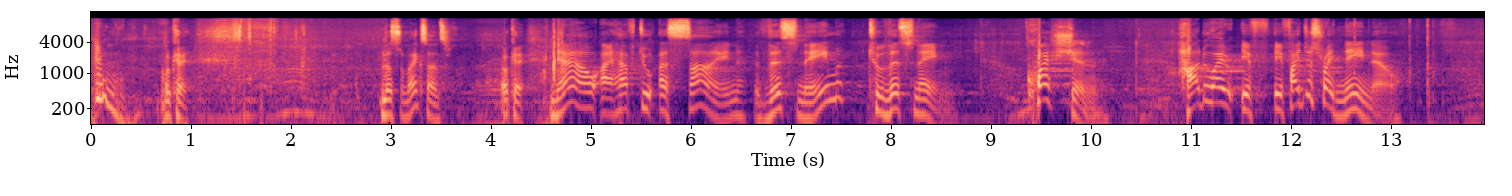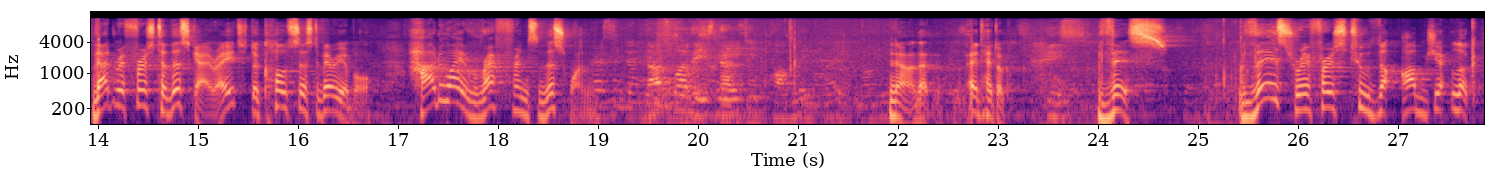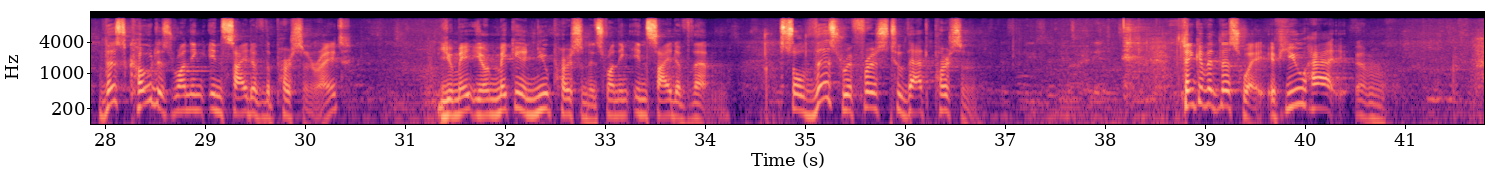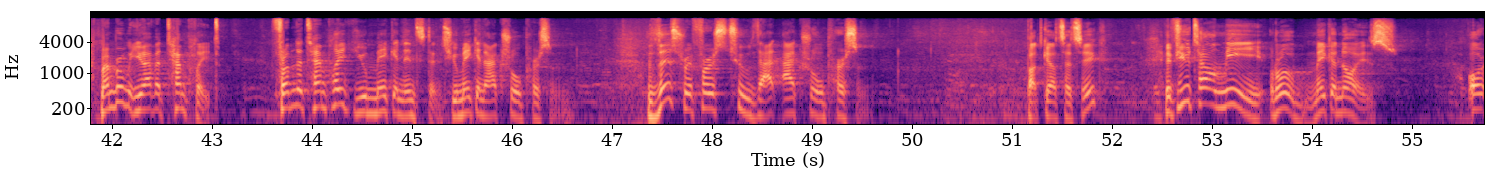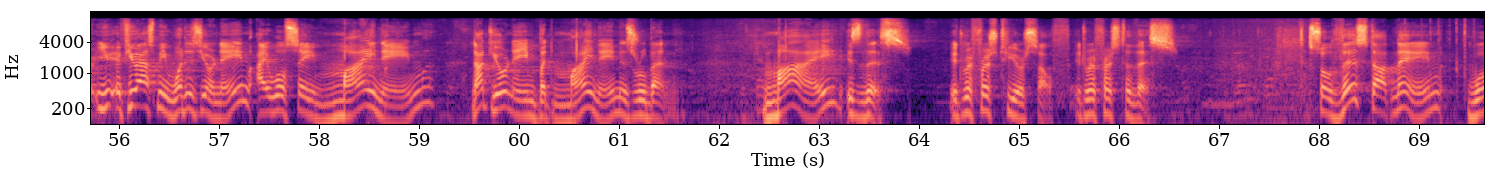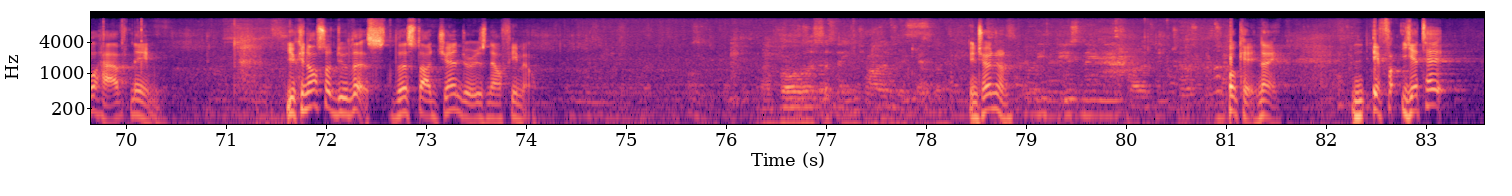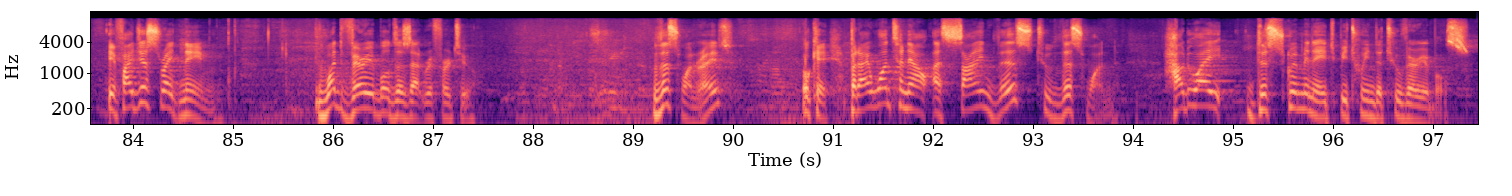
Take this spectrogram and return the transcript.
okay. This will make sense. Okay. Now I have to assign this name to this name. Question. How do I, if, if I just write name now, that refers to this guy, right? The closest variable. How do I reference this one? That's why we created public. No, that, it had to. This. This refers to the object. Look, this code is running inside of the person, right? You may, you're making a new person. It's running inside of them. So this refers to that person. Think of it this way. If you had, um, remember you have a template. From the template, you make an instance. You make an actual person. This refers to that actual person. Podcast that's it. If you tell me, Rub, make a noise, or you, if you ask me, what is your name? I will say, my name, not your name, but my name is Ruben. My is this. It refers to yourself. It refers to this. So this dot name will have name. You can also do this. This dot gender is now female. In German? Okay, nice. If yete, if I just write name, what variable does that refer to? This one, right? Okay, but I want to now assign this to this one. How do I discriminate between the two variables?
